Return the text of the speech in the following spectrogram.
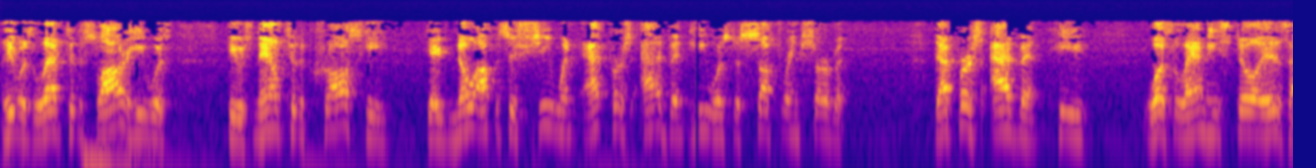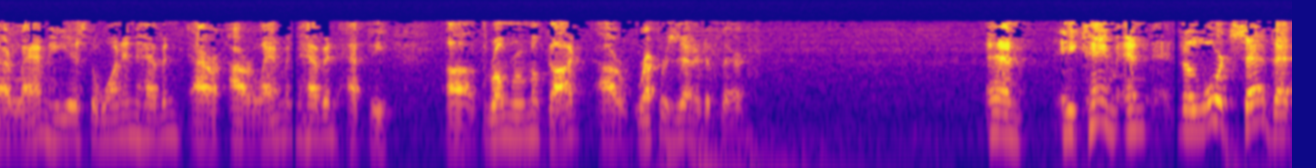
he was led to the slaughter. He was he was nailed to the cross. He gave no opposition. She when at first advent. He was the suffering servant. That first advent he was the Lamb. He still is our Lamb. He is the one in heaven, our, our Lamb in heaven at the uh, throne room of God, our representative there. And he came, and the Lord said that,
